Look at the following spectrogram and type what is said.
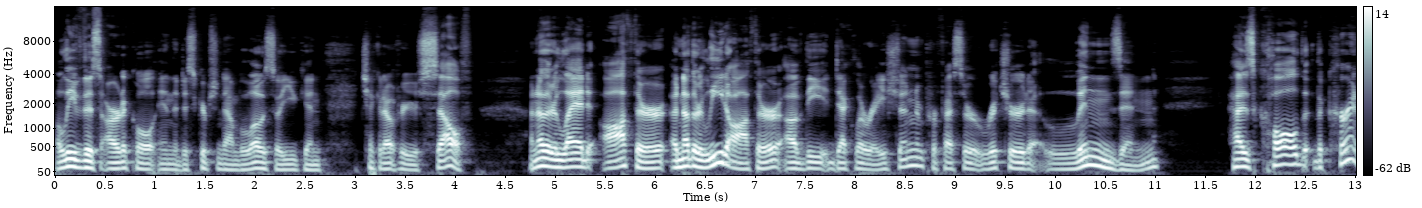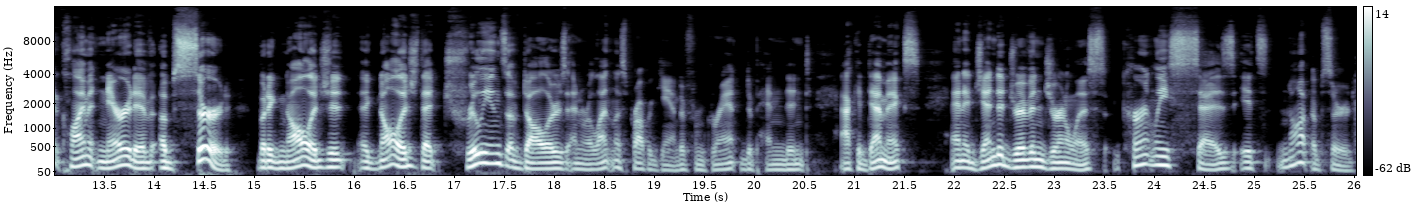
I'll leave this article in the description down below so you can check it out for yourself. Another lead author, another lead author of the declaration, Professor Richard Lindzen, has called the current climate narrative absurd, but acknowledged it, acknowledged that trillions of dollars and relentless propaganda from grant-dependent academics and agenda-driven journalists currently says it's not absurd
